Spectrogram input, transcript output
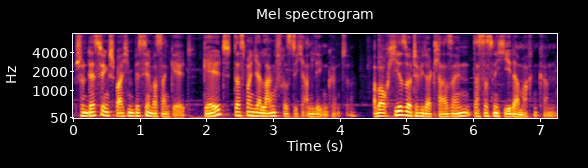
Schon deswegen spare ich ein bisschen was an Geld. Geld, das man ja langfristig anlegen könnte. Aber auch hier sollte wieder klar sein, dass das nicht jeder machen kann.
